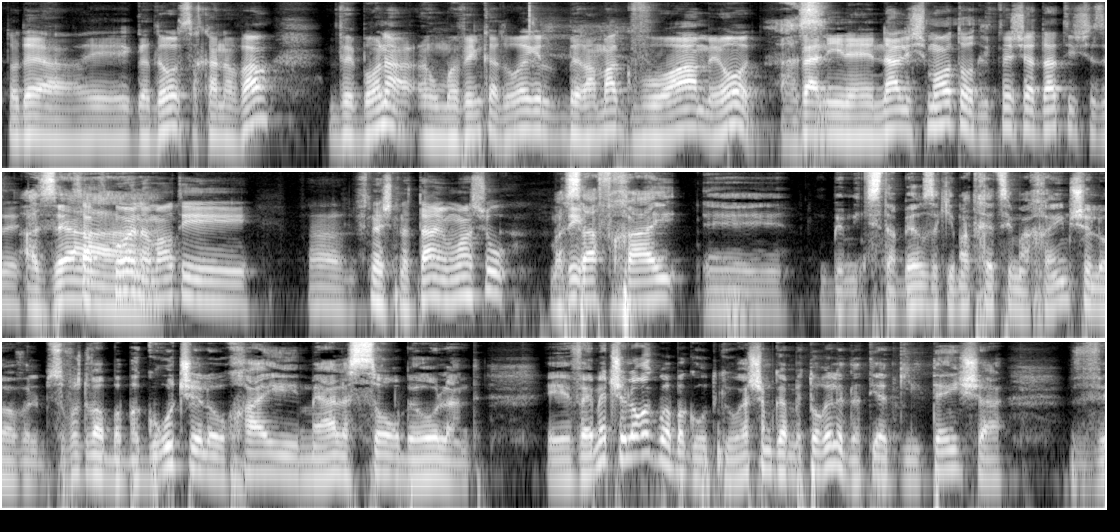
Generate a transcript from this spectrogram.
אתה יודע, אה, גדול, שחקן עבר, ובואנה, הוא מבין כדורגל ברמה גבוהה מאוד, אז- ואני נהנה לשמוע אותו עוד לפני שידעתי שזה אסף ה- כהן, אמרתי, אה, לפני שנתיים או משהו, מדהים. אסף חי, אה, במצטבר זה כמעט חצי מהחיים שלו, אבל בסופו של דבר בבגרות שלו הוא חי מעל עשור בהולנד. אה, והאמת שלא רק בבגרות, כי הוא היה שם גם בתור ילד, לדעתי עד גיל תשע, ו...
